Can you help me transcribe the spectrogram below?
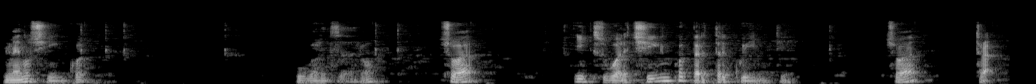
meno 5 uguale a 0, cioè x uguale 5 per 3 quinti, cioè 3.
